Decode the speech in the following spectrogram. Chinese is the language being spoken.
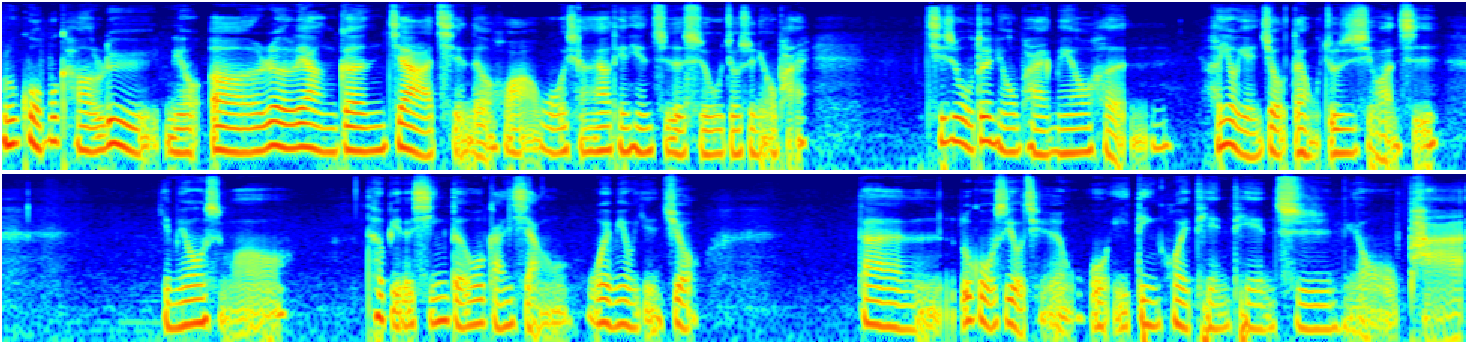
如果不考虑牛呃热量跟价钱的话我想要天天吃的食物就是牛排。其实我对牛排没有很很有研究但我就是喜欢吃也没有什么特别的心得或感想我也没有研究。但如果我是有钱人我一定会天天吃牛排。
